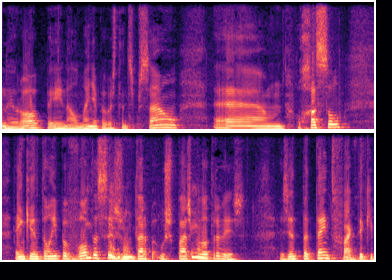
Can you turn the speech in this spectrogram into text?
na Europa e na Alemanha para bastante expressão, um, o hustle, em que então aí volta-se a juntar os pares para outra vez. A gente tem de facto aqui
